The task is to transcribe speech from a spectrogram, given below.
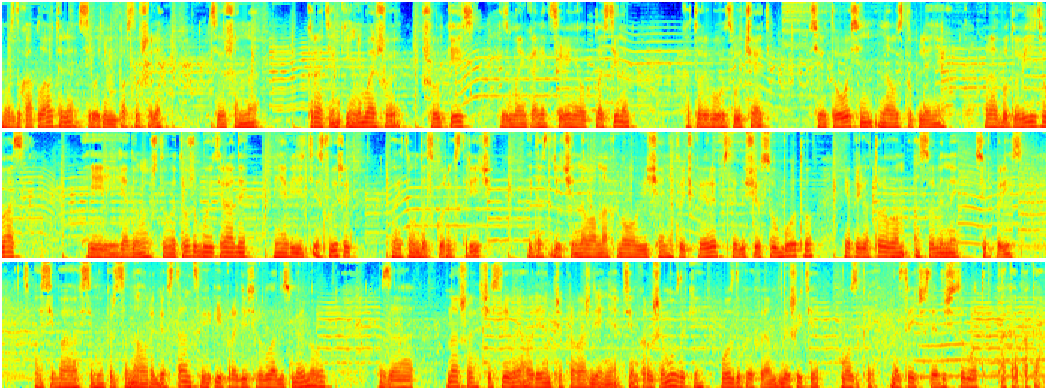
Мои воздухоплаватели, сегодня мы послушали совершенно кратенький небольшой шоу-кейс из моей коллекции виниловых пластинок, которые будут звучать всю эту осень на выступлениях. Рад буду видеть вас, и я думаю, что вы тоже будете рады меня видеть и слышать, поэтому до скорых встреч и до встречи на волнах нового вещания .рф в следующую субботу. Я приготовил вам особенный сюрприз. Спасибо всему персоналу радиостанции и продюсеру Владу Смирнову за наше счастливое времяпрепровождение. Всем хорошей музыки, воздух FM, дышите музыкой. До встречи в следующую субботу. Пока-пока.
